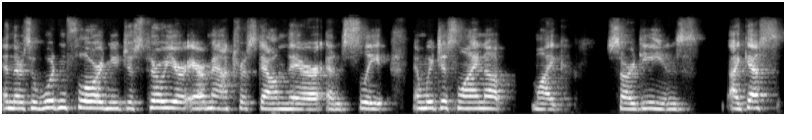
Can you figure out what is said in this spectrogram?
And there's a wooden floor and you just throw your air mattress down there and sleep. And we just line up like sardines. I guess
